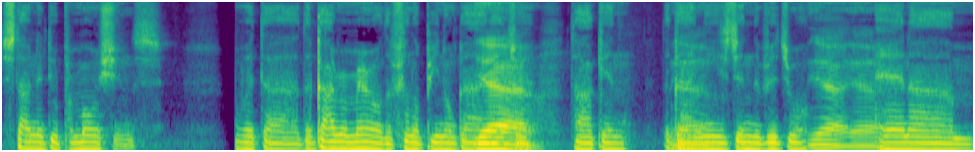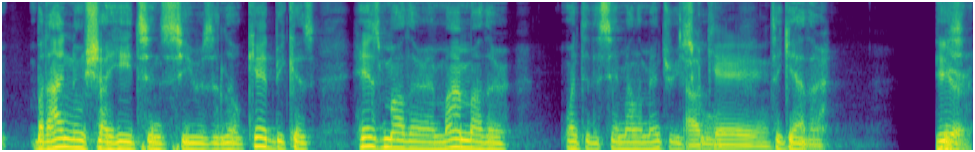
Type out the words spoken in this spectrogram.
starting to do promotions with uh, the guy Romero, the Filipino guy. Yeah. talking the Guyanese individual. Yeah, yeah. And um, but I knew Shaheed since he was a little kid because his mother and my mother went to the same elementary school Okay. together. Here.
